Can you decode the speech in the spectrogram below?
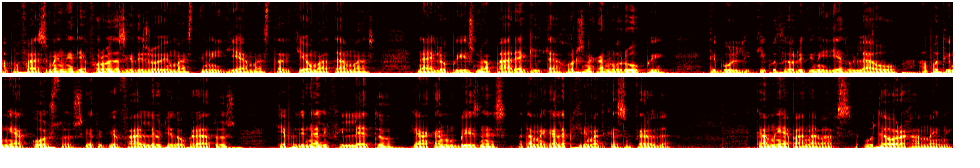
Αποφασισμένοι αδιαφορώντας για τη ζωή μας, την υγεία μας, τα δικαιώματά μας, να υλοποιήσουν απαρέγκλητα χωρίς να κάνουν ρούπι την πολιτική που θεωρεί την υγεία του λαού από τη μία κόστος για το κεφάλαιο και το κράτος και από την άλλη φιλέτο για να κάνουν business με τα μεγάλα επιχειρηματικά συμφέροντα. Καμία επανάβαυση, ούτε ώρα χαμένη.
